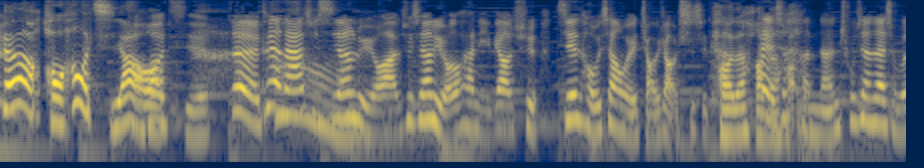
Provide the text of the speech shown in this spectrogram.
天啊，好好奇啊！好好奇。对，推荐大家去西安旅游啊！去西安旅游的话，你一定要去街头巷尾找一找试试看。好的，好的，它也是很。难出现在什么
